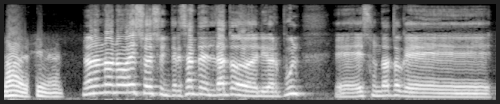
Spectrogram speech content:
nada, decime, No, no, no, no, eso, eso, interesante el dato de Liverpool. eh, es un dato que,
